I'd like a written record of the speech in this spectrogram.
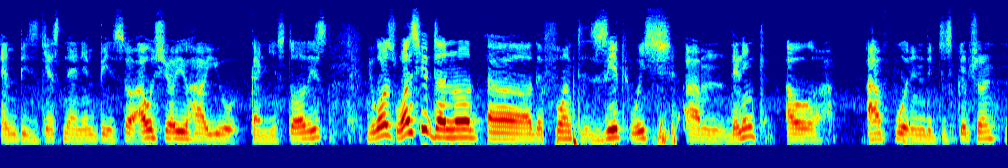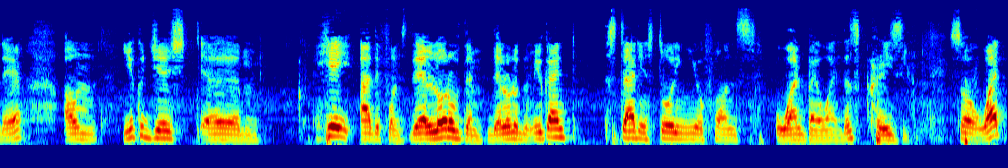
mbs just 9 mbs so i will show you how you can install this. Because once you download uh, the font zip which um the link i'll have put in the description there um you could just um here are the fonts. There are a lot of them. There are a lot of them. You can't start installing your fonts one by one. That's crazy. So what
